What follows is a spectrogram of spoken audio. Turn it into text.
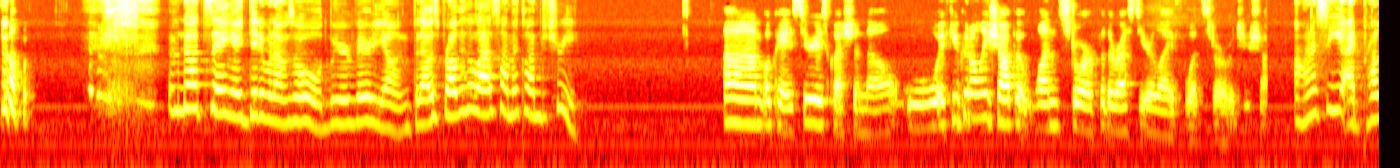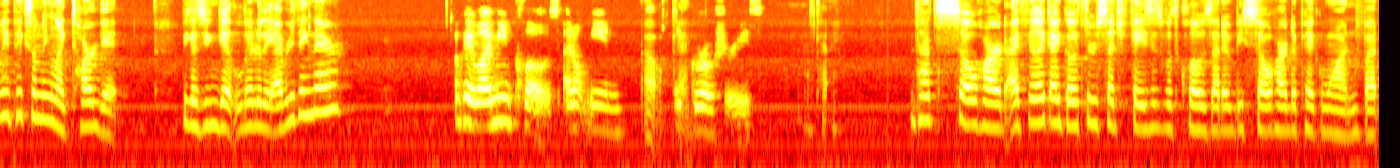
I'm not saying I did it when I was old. We were very young, but that was probably the last time I climbed a tree. Um, okay, serious question though. If you could only shop at one store for the rest of your life, what store would you shop? Honestly, I'd probably pick something like Target because you can get literally everything there. Okay, well, I mean clothes. I don't mean Oh, okay. like groceries. Okay. That's so hard. I feel like I go through such phases with clothes that it would be so hard to pick one, but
